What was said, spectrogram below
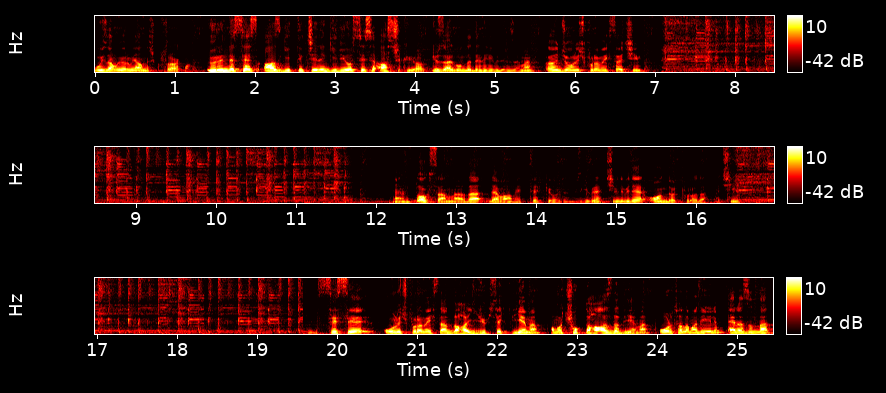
Bu yüzden bu yorum yanlış kusura bakma. Üründe ses az gittikçe de gidiyor sesi az çıkıyor. Güzel bunu da deneyebiliriz hemen. Önce 13 Pro Max'i açayım. Yani 90'larda devam etti gördüğünüz gibi. Şimdi bir de 14 Pro'da açayım. Sesi 13 Pro Max'ten daha yüksek diyemem ama çok daha az da diyemem. Ortalama diyelim en azından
